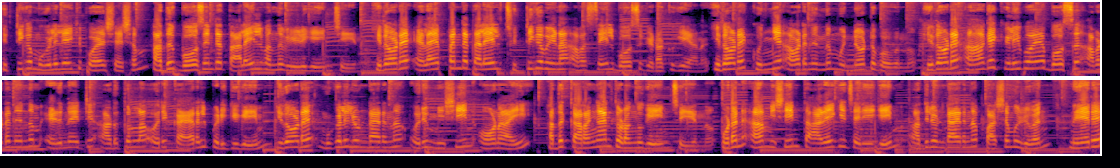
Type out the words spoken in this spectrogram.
ചുറ്റിക മുകളിലേക്ക് പോയ ശേഷം അത് ബോസിന്റെ തലയിൽ വന്ന് വീഴുകയും ചെയ്യുന്നു. ഇതോടെ ഇളയപ്പന്റെ തലയിൽ ചുറ്റിക വീണ അവസ്ഥയിൽ ബോസ് കിടക്കുകയാണ്. ഇതോടെ കുഞ്ഞ് അവിടെ നിന്നും മുന്നോട്ട് പോകുന്നു. ഇതോടെ ആകെ കിളിപോയ ബോസ് അവിടെ നിന്നും എഴുന്നേറ്റ് അടുത്തുള്ള ഒരു കയറിൽ പിടിക്കുകയും ഇതോടെ മുകളിലുണ്ടായിരുന്ന ഒരു മെഷീൻ ഓണായി അത് കറങ്ങാൻ തുടങ്ങുകയും ചെയ്യുന്നു. ഉടൻ ആ മെഷീൻ താഴേക്ക് ചരിയുകയും അതിലുണ്ടായിരുന്ന പശ മുഴുവൻ നേരെ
